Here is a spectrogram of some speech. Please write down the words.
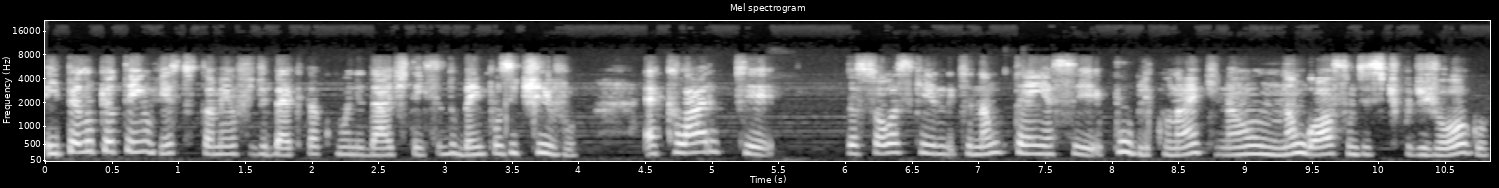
E pelo que eu tenho visto também, o feedback da comunidade tem sido bem positivo. É claro que pessoas que, que não têm esse público, né, que não, não gostam desse tipo de jogo,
